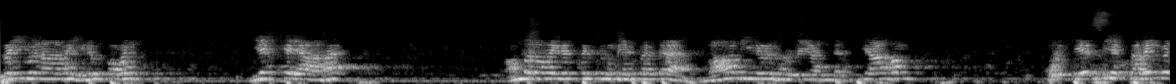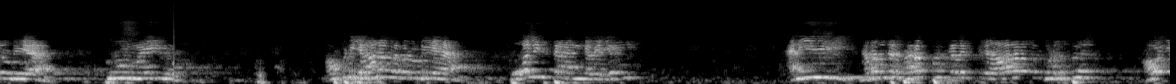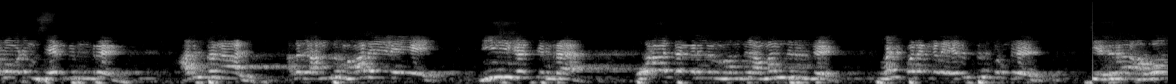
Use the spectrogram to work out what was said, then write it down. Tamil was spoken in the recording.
இறைவனாக இருப்பவன் இயற்கையாக ஐம்பதாயிரத்துக்கும் மேற்பட்ட மாவீரர்களுடைய அந்த தியாகம் ஒரு தேசிய தலைவனுடைய தூய்மை அப்படியானவர்களுடைய போலித்தனங்களையும் அநீதி நடந்த தரப்புகளுக்கு ஆதரவு கொடுத்து அவர்களோடும் சேர்ந்து நின்று அடுத்த நாள் அல்லது அன்று மாலையிலேயே நீதி கேட்கின்ற போராட்டங்களிலும் வந்து அமர்ந்திருந்து புகைப்படங்களை எடுத்துக்கொண்டு எதிராகவோ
